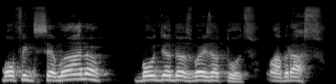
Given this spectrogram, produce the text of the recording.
Bom fim de semana. Bom Dia das Mães a todos. Um abraço.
